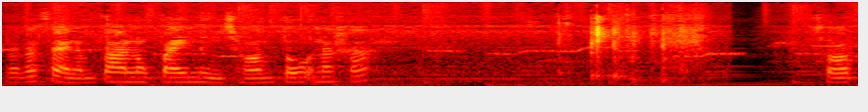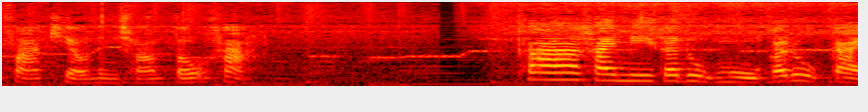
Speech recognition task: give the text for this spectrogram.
แล้วก็ใส่น้ำตาลลงไปหนึ่งช้อนโต๊ะนะคะ ซอสฝาเขียวหนึ่งช้อนโต๊ะค่ะ ถ้าใครมีกระดูกหมูกระดูกไก่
